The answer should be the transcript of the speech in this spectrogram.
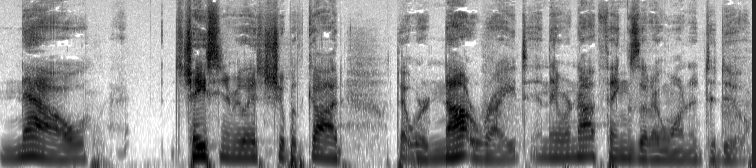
now, chasing a relationship with God, that were not right and they were not things that I wanted to do.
